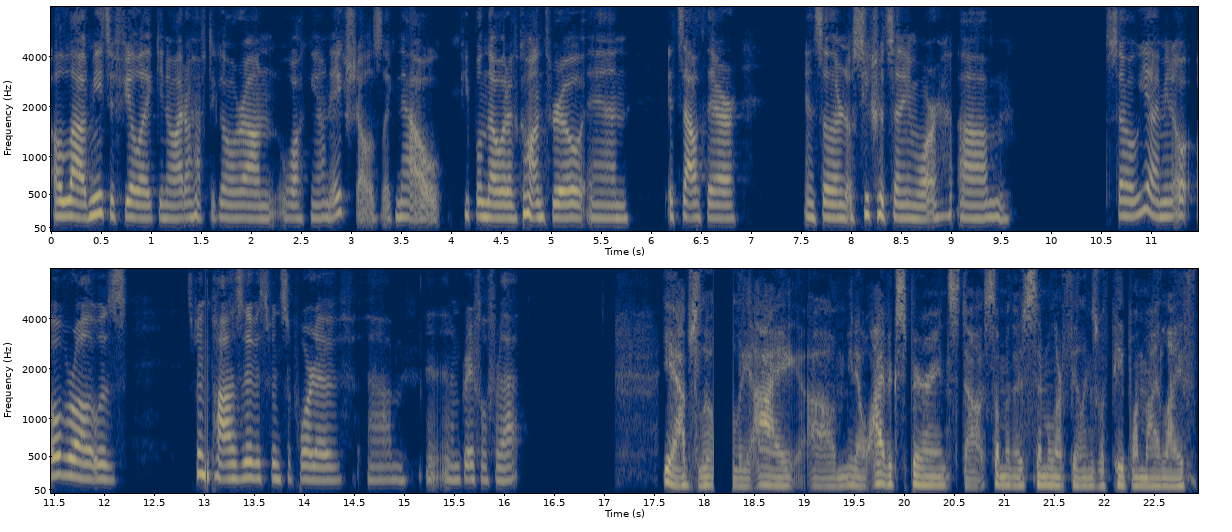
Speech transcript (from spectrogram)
allowed me to feel like, you know, I don't have to go around walking on eggshells. Like now people know what I've gone through and it's out there. And so there are no secrets anymore. Um, so yeah, I mean, o- overall it was, it's been positive. It's been supportive. Um, and, and I'm grateful for that. Yeah, absolutely. I, um, you know, I've experienced uh, some of those similar feelings with people in my life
